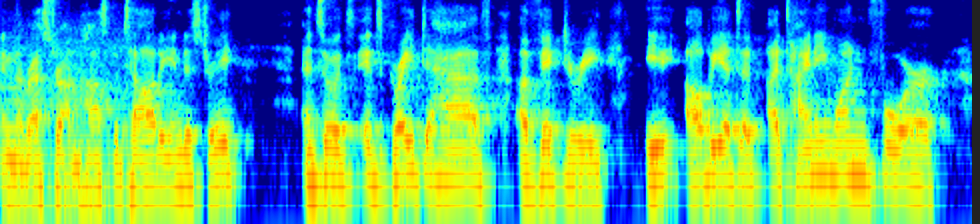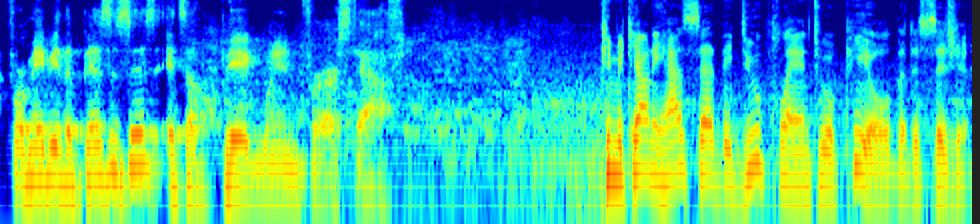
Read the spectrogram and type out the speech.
in the restaurant and hospitality industry. And so it's it's great to have a victory, albeit a, a tiny one for for maybe the businesses. It's a big win for our staff. Pima County has said they do plan to appeal the decision.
